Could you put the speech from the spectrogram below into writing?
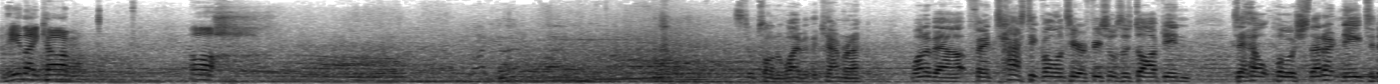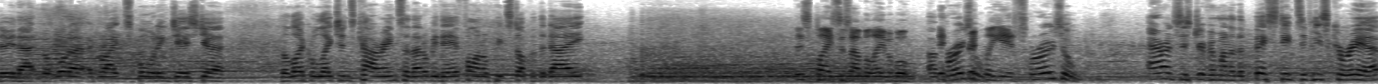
And here they come. Oh, Still trying to wave at the camera. one of our fantastic volunteer officials has dived in to help push. They don't need to do that, but what a, a great sporting gesture. The local legends car in, so that'll be their final pit stop of the day. This place is unbelievable. Uh, a It brutal, really is. brutal. Aaron's has driven one of the best stints of his career.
